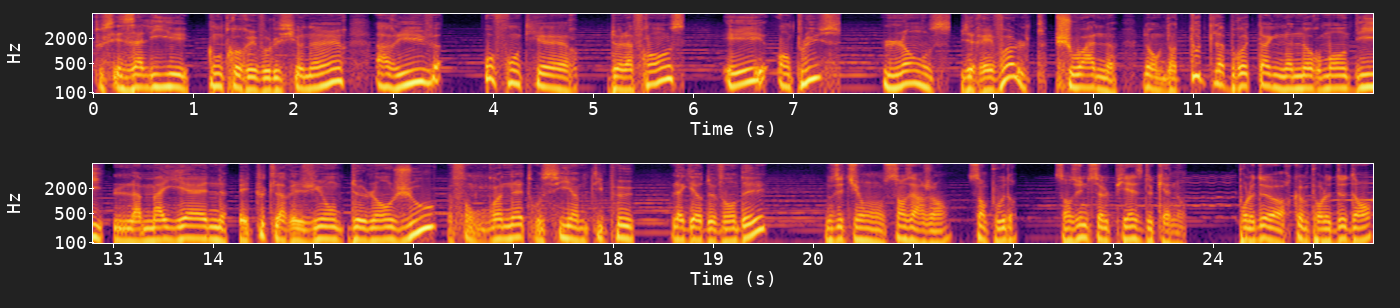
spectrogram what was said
Tous ces alliés contre-révolutionnaires arrivent aux frontières de la France et en plus lance des révoltes. Chouane, donc dans toute la Bretagne, la Normandie, la Mayenne et toute la région de l'Anjou font renaître aussi un petit peu la guerre de Vendée. Nous étions sans argent, sans poudre, sans une seule pièce de canon. Pour le dehors comme pour le dedans,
